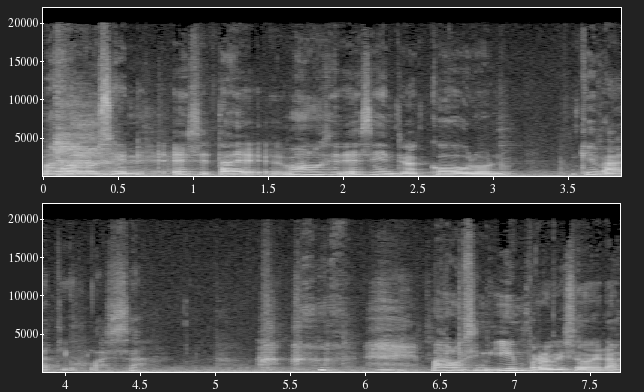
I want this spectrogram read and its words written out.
mä halusin, esi- tai mä halusin esiintyä koulun kevätjuhlassa. mä halusin improvisoida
